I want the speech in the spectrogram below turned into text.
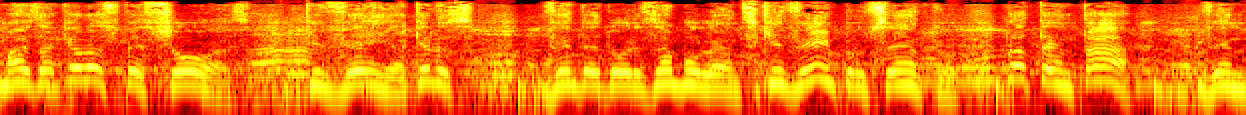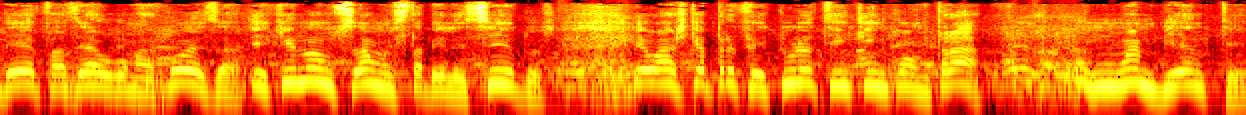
Mas aquelas pessoas que vêm, aqueles vendedores ambulantes que vêm para o centro para tentar vender, fazer alguma coisa e que não são estabelecidos, eu acho que a prefeitura tem que encontrar um ambiente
